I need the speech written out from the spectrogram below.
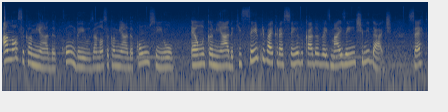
A nossa caminhada com Deus, a nossa caminhada com o Senhor, é uma caminhada que sempre vai crescendo cada vez mais em intimidade, certo?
